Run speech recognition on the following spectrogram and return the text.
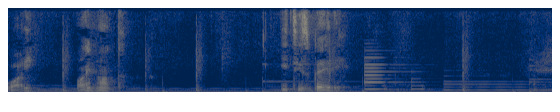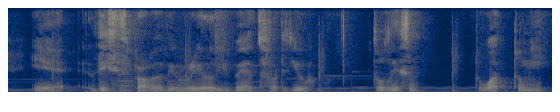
Why? Why not? It is bad. Yeah, this is probably really bad for you to listen to what to me.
